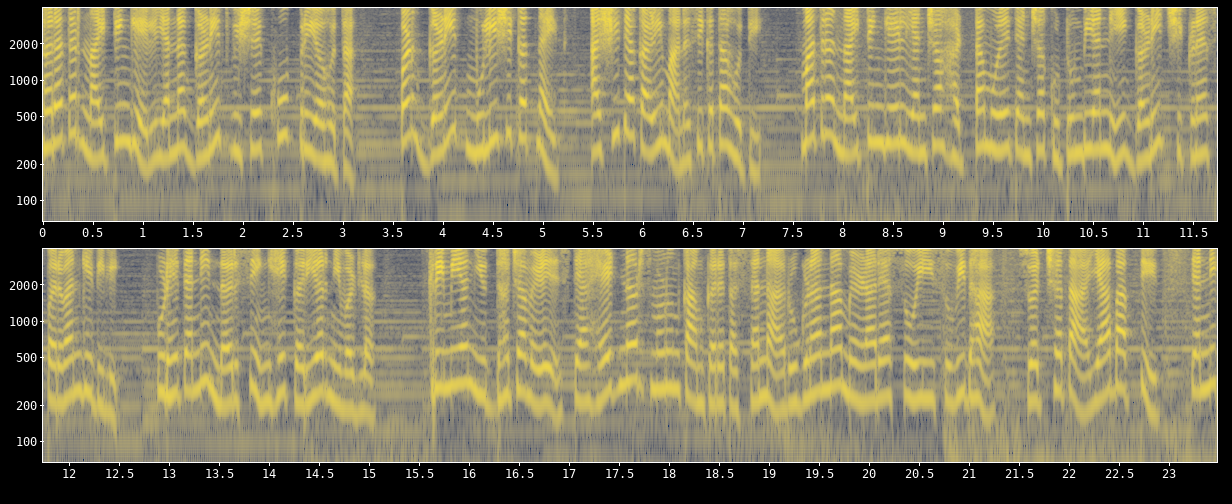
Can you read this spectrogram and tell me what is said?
खरं तर नायटिंगेल यांना गणित विषय खूप प्रिय होता. पण गणित मुली शिकत नाहीत अशी त्या काळी मानसिकता होती. मात्र नायटिंगेल यांच्या हट्टामुळे त्यांच्या कुटुंबियांनी गणित शिकण्यास परवानगी दिली. पुढे त्यांनी नर्सिंग हे करिअर निवडलं. क्रिमियन युद्धाच्या वेळेस त्या हेड नर्स म्हणून काम करत असताना रुग्णांना मिळणाऱ्या सोयी सुविधा स्वच्छता या बाबतीत त्यांनी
